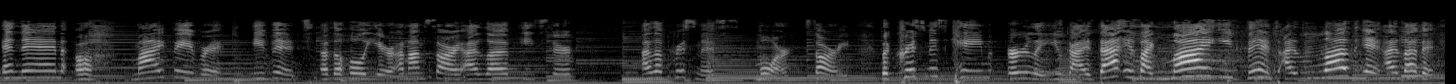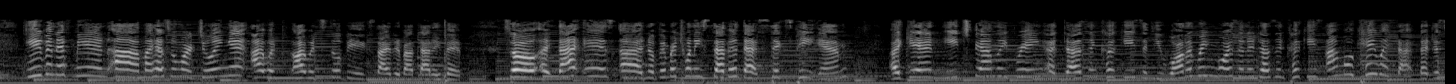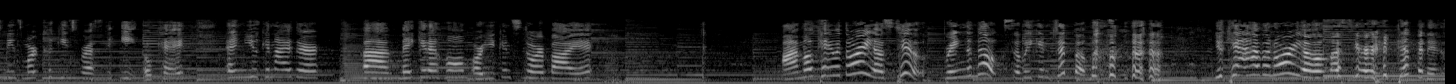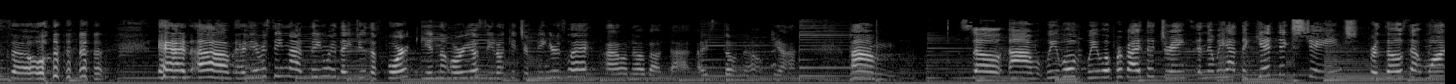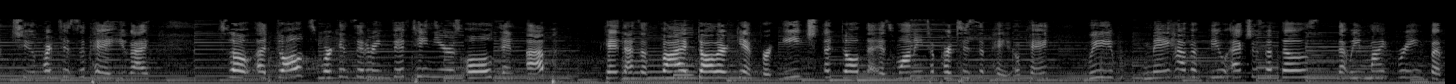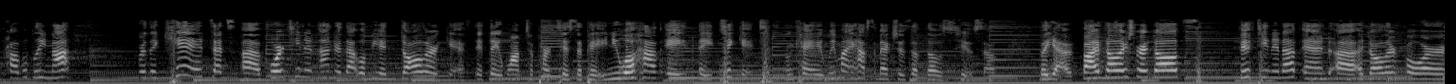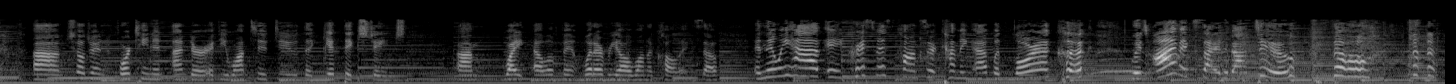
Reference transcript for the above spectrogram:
And then, oh, my favorite event of the whole year, and I'm sorry, I love Easter. I love Christmas more. Sorry. But Christmas came early, you guys. That is like my event. I love it. I love it. Even if me and uh, my husband weren't doing it, I would I would still be excited about that event. So uh, that is uh, November 27th at 6 p.m. Again, each family bring a dozen cookies. If you want to bring more than a dozen cookies, I'm okay with that. That just means more cookies for us to eat, okay? And you can either uh, make it at home or you can store buy it. I'm okay with Oreos too. Bring the milk so we can dip them. you can't have an Oreo unless you're dipping it, so. and um, have you ever seen that thing where they do the fork in the Oreo so you don't get your fingers wet? I don't know about that. I just don't know. Yeah. Um, so um, we will we will provide the drinks, and then we have the gift exchange for those that want to participate. You guys. So adults, we're considering 15 years old and up. Okay, that's a $5 gift for each adult that is wanting to participate, okay? We may have a few extras of those that we might bring, but probably not. For the kids, that's uh, 14 and under, that will be a dollar gift if they want to participate. And you will have a, a ticket, okay? We might have some extras of those too, so. But yeah, $5 for adults, 15 and up, and uh, a dollar for um, children 14 and under if you want to do the gift exchange. Um, white elephant, whatever y'all want to call it. So, and then we have a Christmas concert coming up with Laura Cook, which I'm excited about too. So,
